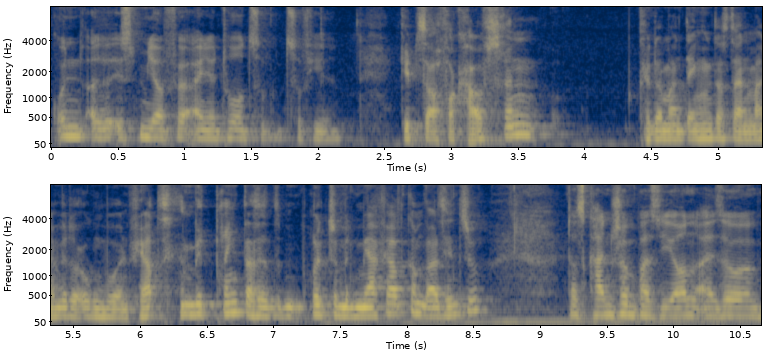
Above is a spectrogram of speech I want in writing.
also ist mir für eine Tour zu, zu viel. Gibt es auch Verkaufsrennen? Könnte man denken, dass dein Mann wieder irgendwo ein Pferd mitbringt, dass er Rückzug mit mehr Pferd kommt als hinzu? Das kann schon passieren. Also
